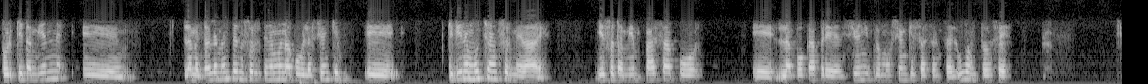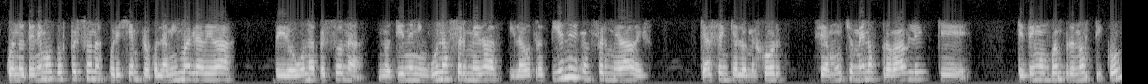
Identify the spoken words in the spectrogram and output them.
Porque también, eh, lamentablemente, nosotros tenemos una población que, que tiene muchas enfermedades. Y eso también pasa por la poca prevención y promoción que se hace en salud. Entonces, cuando tenemos dos personas, por ejemplo, con la misma gravedad, pero una persona no tiene ninguna enfermedad y la otra tiene enfermedades que hacen que a lo mejor sea mucho menos probable que, que tenga un buen pronóstico,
